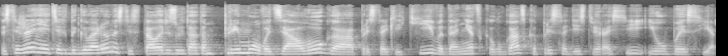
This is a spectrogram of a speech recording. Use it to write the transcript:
Достижение этих договоренностей стало результатом прямого диалога представителей Киева, Донецка, Луганска при содействии России и ОБСЕ.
